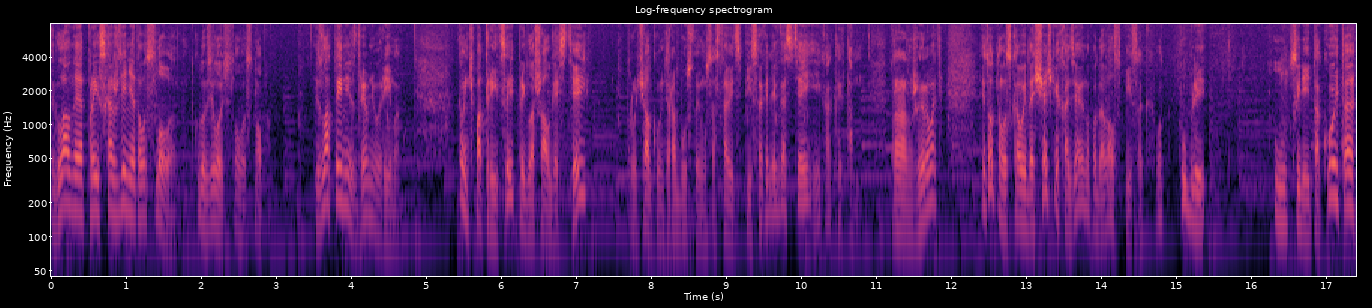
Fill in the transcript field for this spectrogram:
Главное происхождение этого слова. Откуда взялось слово сноб? Из латыни, из Древнего Рима. Какой-нибудь патриций приглашал гостей, поручал какому-нибудь рабу своему составить список этих гостей и как-то их там проранжировать. И тот на восковой дощечке хозяину подавал список. Вот Публий Луцилий такой-то,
